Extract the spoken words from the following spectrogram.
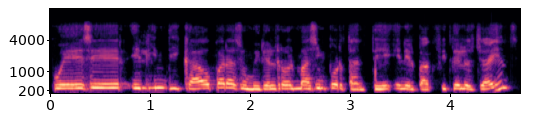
puede ser el indicado para asumir el rol más importante en el backfield de los Giants.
